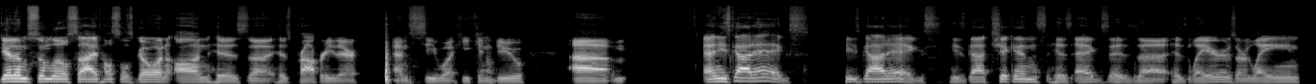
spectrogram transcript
get him some little side hustles going on his uh, his property there and see what he can do. Um and he's got eggs he's got eggs he's got chickens his eggs his uh his layers are laying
